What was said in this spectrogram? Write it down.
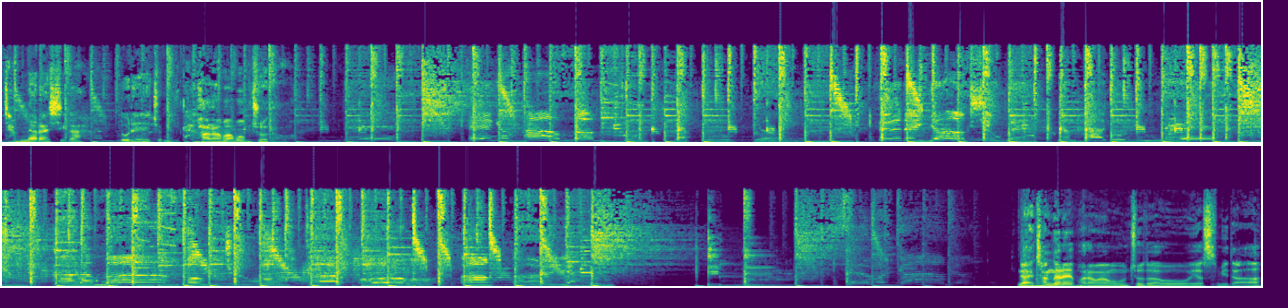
장나라 씨가 노래해 줍니다. 바람아 멈춰다오. 네, 장나라의 바람아 멈춰다오였습니다.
